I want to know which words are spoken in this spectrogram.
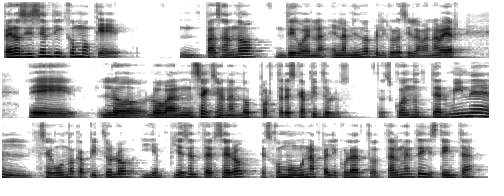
pero sí sentí como que pasando, digo, en la, en la, misma película, si la van a ver, eh, lo, lo, van seccionando por tres capítulos. Entonces, cuando termine el segundo capítulo y empieza el tercero, es como una película totalmente distinta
